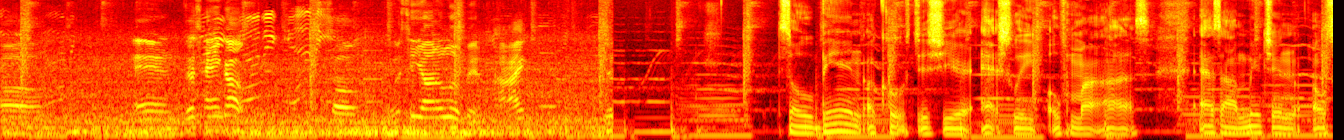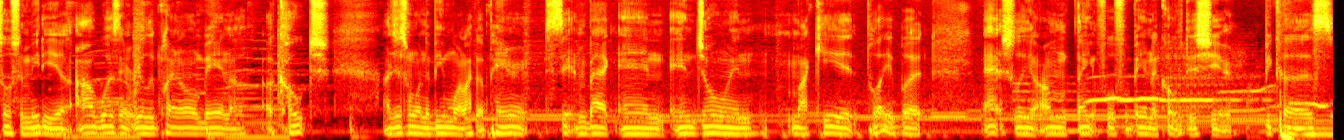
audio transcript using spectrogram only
um, and just hang out. So we'll see y'all in a little bit. All right. So being a coach this year actually opened my eyes. As I mentioned on social media, I wasn't really planning on being a, a coach. I just wanted to be more like a parent, sitting back and enjoying my kid play. But actually, I'm thankful for being a coach this year because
